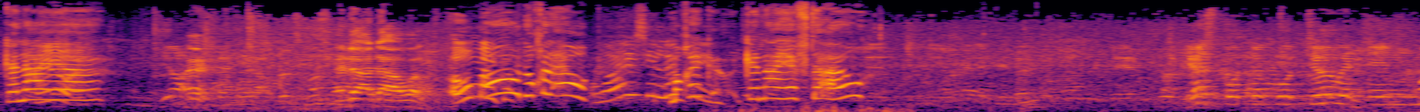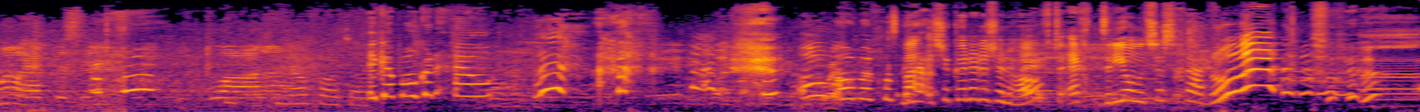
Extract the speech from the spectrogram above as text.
Kan hij... eh, En de ada awal. Oh my Oh, god. nog een L. Why is he Mag looking? ik... Can I have the L? Yes, photo photo with animal have the snake. Photo. Ik heb ook een L. Oh, Oh mijn god. Maar Ja. ze kunnen dus hun hoofd echt 360 graden. Uh,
